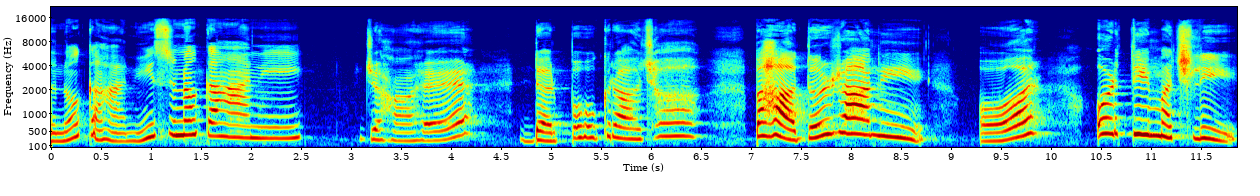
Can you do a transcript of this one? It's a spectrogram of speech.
सुनो कहानी सुनो कहानी। जहाँ है डरपोक राजा, बहादुर रानी और उड़ती मछली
